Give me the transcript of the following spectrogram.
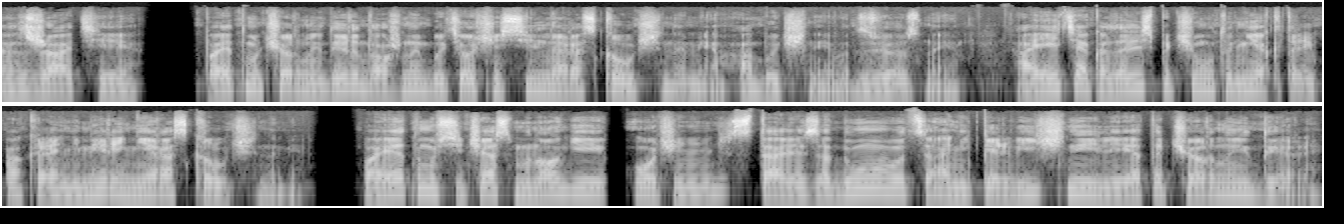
сжатии. Поэтому черные дыры должны быть очень сильно раскрученными, обычные вот звездные. А эти оказались почему-то некоторые, по крайней мере, не раскрученными. Поэтому сейчас многие очень стали задумываться, а не первичные ли это черные дыры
